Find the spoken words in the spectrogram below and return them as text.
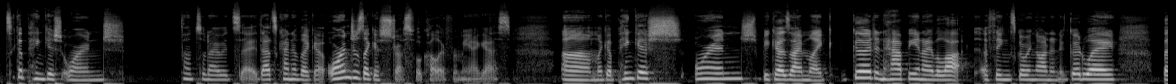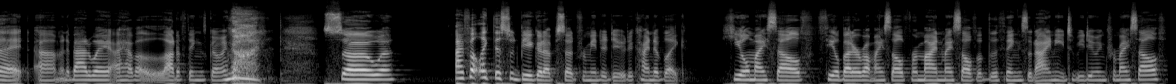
it's like a pinkish orange. That's what I would say. That's kind of like a orange is like a stressful color for me, I guess. Um, like a pinkish orange because I'm like good and happy and I have a lot of things going on in a good way, but um, in a bad way, I have a lot of things going on. So I felt like this would be a good episode for me to do to kind of like heal myself, feel better about myself, remind myself of the things that I need to be doing for myself,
